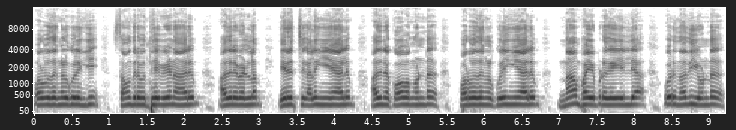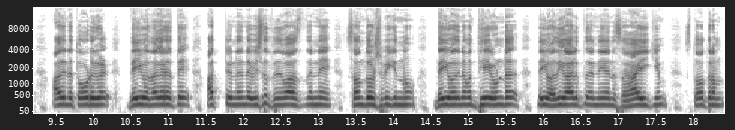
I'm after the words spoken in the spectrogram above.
പർവതങ്ങൾ കുലുങ്ങി സമുദ്രമധ്യേ വീണാലും അതിലെ വെള്ളം ഇരച്ച് കലങ്ങിയാലും അതിന്റെ കോപം കൊണ്ട് പർവതങ്ങൾ കുലുങ്ങിയാലും നാം ഭയപ്പെടുകയില്ല. ഒരു നദിയുണ്ട്. അതിന്റെ തോടുകൾ ദൈവനഗരത്തെ അത്യുന്നതിന്റെ വിശുദ്ധ നിവാസത്തെ തന്നെ സന്തോഷിപ്പിക്കുന്നു. ദൈവം അതിന്റെ മധ്യേയുണ്ട് ദൈവം അധികാലത്ത് തന്നെ അതിനെ സഹായിക്കും. സ്തോത്രം.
